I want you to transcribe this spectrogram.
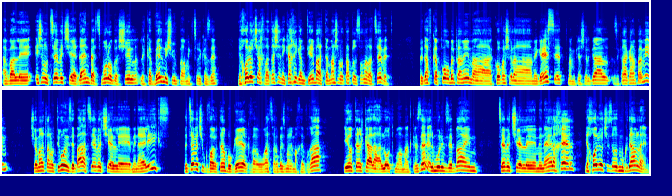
אבל uh, יש לנו צוות שעדיין בעצמו לא בשל לקבל מישהו עם פער מקצועי כזה, יכול להיות שההחלטה שניקח היא גם תהיה בהתאמה של אותה פרסונה לצוות. ודווקא פה הרבה פעמים הכובע של המגייסת, במקרה של גל זה קרה כמה פעמים, שאומרת לנו תראו אם זה בא לצוות של uh, מנהל X, זה צוות שהוא כבר יותר בוגר, כבר הוא רץ הרבה זמן עם החברה, יהיה יותר קל להעלות מועמד כזה, אל מול אם זה בא עם צוות של uh, מנהל אחר, יכול להיות שזה עוד מוקדם להם,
